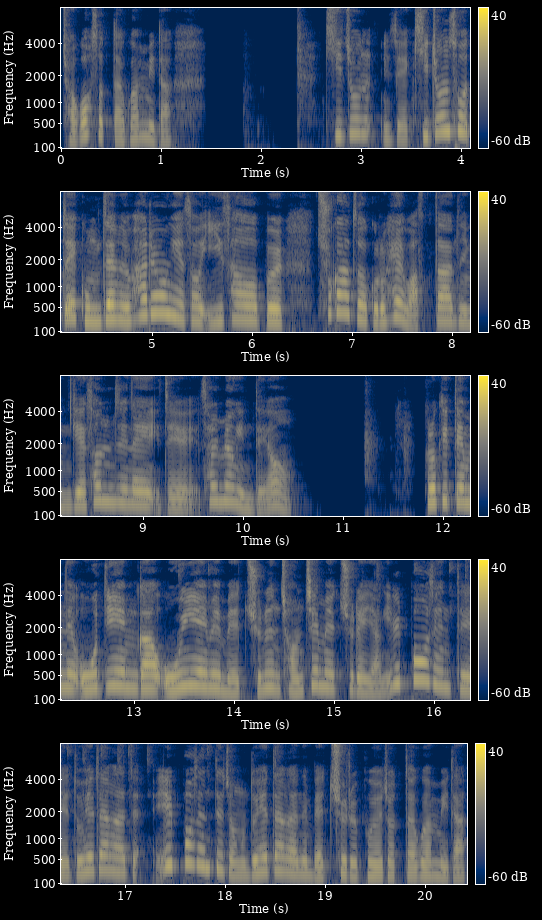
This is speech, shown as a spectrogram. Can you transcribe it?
적었었다고 합니다. 기존 이제 기존 소재 공장을 활용해서 이 사업을 추가적으로 해 왔다는 게 선진의 이제 설명인데요. 그렇기 때문에 ODM과 OEM의 매출은 전체 매출의 약 1%에도 해당하지 1% 정도 해당하는 매출을 보여줬다고 합니다.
